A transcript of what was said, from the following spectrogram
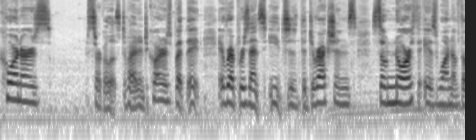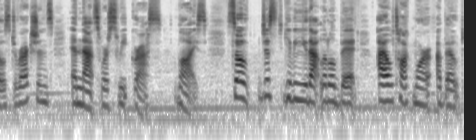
corners, circle that's divided into corners, but it, it represents each of the directions. So north is one of those directions, and that's where sweetgrass lies. So just giving you that little bit, I'll talk more about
